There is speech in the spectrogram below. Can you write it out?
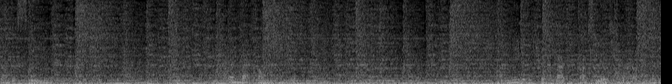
gonna see them back home Maybe the trip back across the ocean will help me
